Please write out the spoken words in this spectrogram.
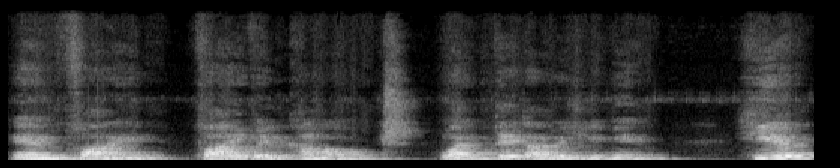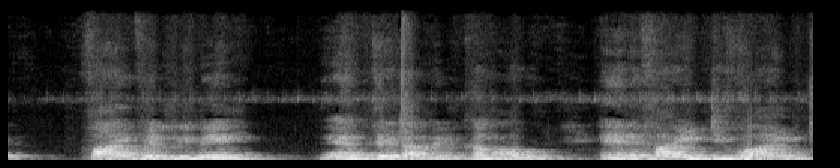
and phi, phi will come out while theta will remain. Here phi will remain and theta will come out. And if I divide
